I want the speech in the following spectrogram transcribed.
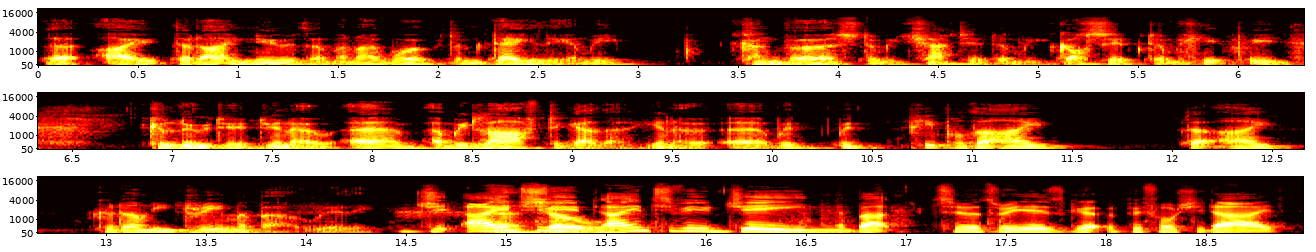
that I that I knew them and I worked with them daily, and we conversed and we chatted and we gossiped and we we colluded, you know, um, and we laughed together, you know, uh, with with people that I that I could only dream about, really. G- I Uh, interviewed so- I interviewed Jean about two or three years ago before she died,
